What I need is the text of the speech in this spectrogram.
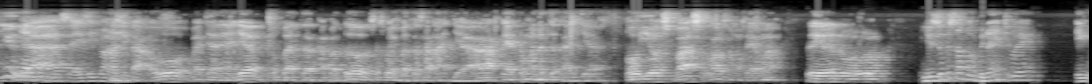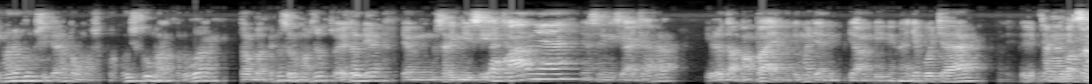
ya saya sih cuma ngasih tahu pacarnya aja batas apa tuh sesuai batasan aja. Kayak teman deket aja. Oh iya pas selalu sama saya mah. Iya, iya, iya. justru kan sama pembinanya cuek ya gimana gue sih jarang kalau masuk kampus gue malah keluar. Terbatin itu suruh masuk soalnya kan dia yang sering ngisi acara. Vokalnya. yang sering ngisi acara ya udah gampang pak yang penting mah jangan jangan diinin aja bocah gitu. Jangan Dipaksa.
